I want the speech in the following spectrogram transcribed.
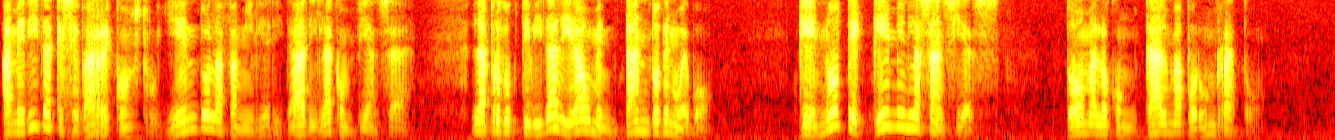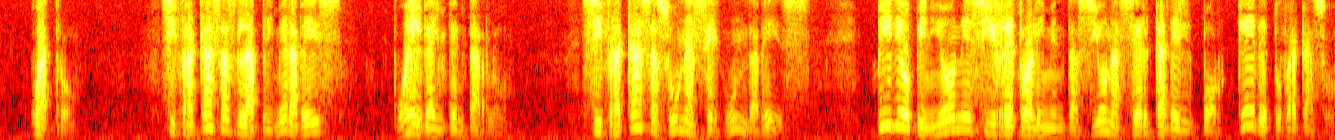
A medida que se va reconstruyendo la familiaridad y la confianza, la productividad irá aumentando de nuevo. Que no te quemen las ansias. Tómalo con calma por un rato. 4. Si fracasas la primera vez, vuelve a intentarlo. Si fracasas una segunda vez, pide opiniones y retroalimentación acerca del porqué de tu fracaso.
